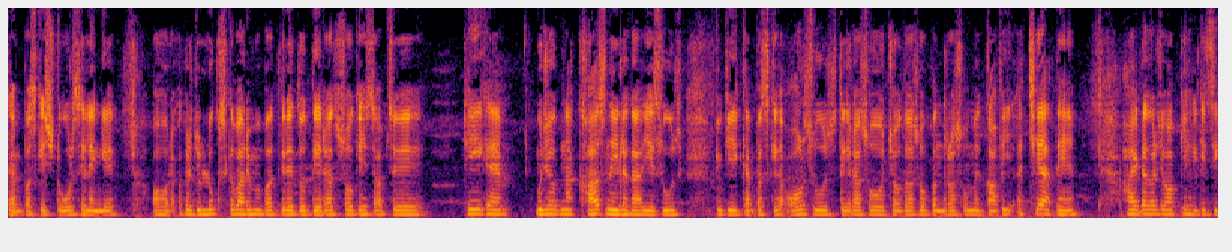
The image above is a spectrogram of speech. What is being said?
कैंपस के स्टोर से लेंगे। और अगर जो लुक्स के बारे में बात करें तो तेरह सौ के हिसाब से ठीक है। मुझे उतना ख़ास नहीं लगा ये शूज़ क्योंकि कैंपस के और शूज़ तेरह सौ, चौदह सौ, पंद्रह सौ में काफ़ी अच्छे आते हैं। हाइट अगर जो आपकी हल्की सी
